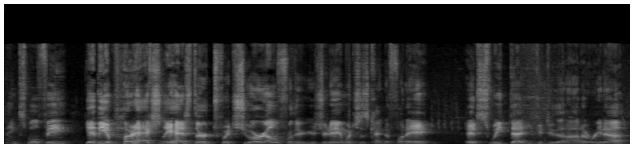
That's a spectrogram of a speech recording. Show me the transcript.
Thanks, Wolfie. Yeah, the opponent actually has their Twitch URL for their username, which is kind of funny. It's sweet that you could do that on Arena.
